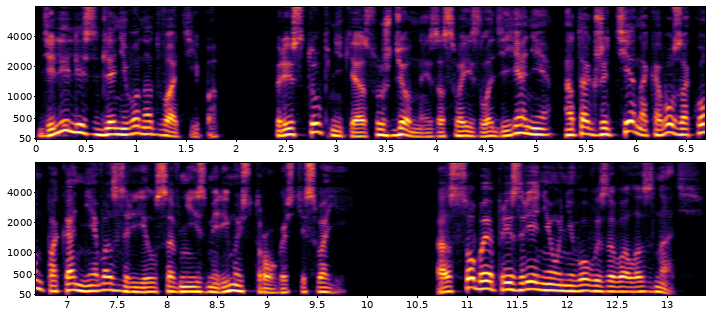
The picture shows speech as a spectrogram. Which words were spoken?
делились для него на два типа. Преступники, осужденные за свои злодеяния, а также те, на кого закон пока не воззрился в неизмеримой строгости своей. Особое презрение у него вызывало знать.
